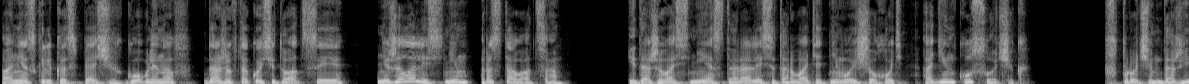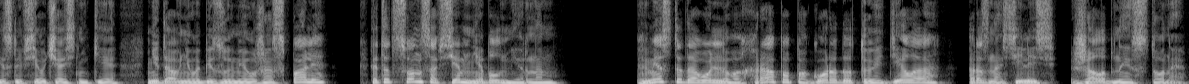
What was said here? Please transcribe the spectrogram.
а несколько спящих гоблинов даже в такой ситуации не желали с ним расставаться и даже во сне старались оторвать от него еще хоть один кусочек. Впрочем, даже если все участники недавнего безумия уже спали, этот сон совсем не был мирным. Вместо довольного храпа по городу то и дело разносились жалобные стоны.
